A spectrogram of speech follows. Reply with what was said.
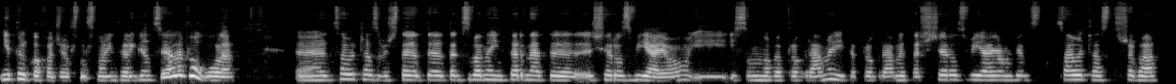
Nie tylko chodzi o sztuczną inteligencję, ale w ogóle. E, Cały czas, wiesz, te, te tak zwane internety się rozwijają i, i są nowe programy i te programy też się rozwijają, więc cały czas trzeba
